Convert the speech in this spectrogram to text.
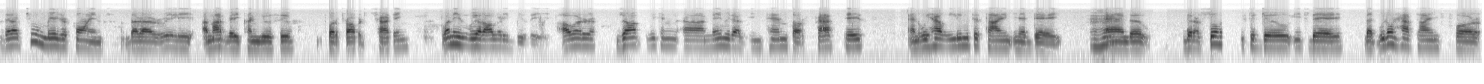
There are two major points that are really are not very conducive for proper charting. One is we are already busy. Our job, we can uh, name it as intense or fast-paced and we have limited time in a day. Mm-hmm. And uh, there are so many things to do each day that we don't have time for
